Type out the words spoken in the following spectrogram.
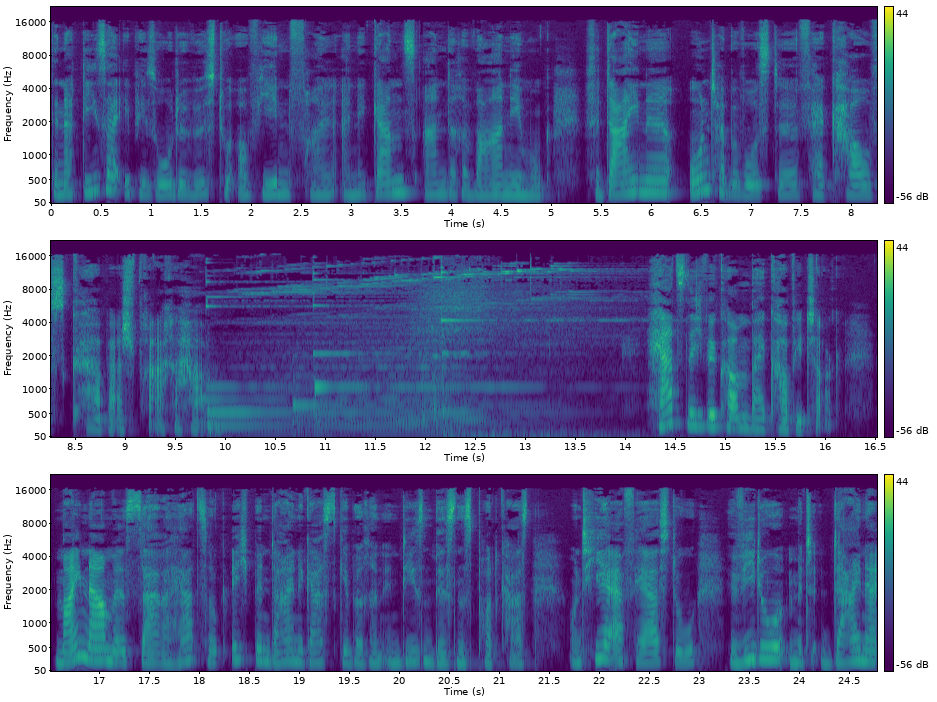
Denn nach dieser Episode wirst du auf jeden Fall eine ganz andere Wahrnehmung für deine unterbewusste Verkaufskörpersprache haben. Herzlich willkommen bei Copy Talk. Mein Name ist Sarah Herzog, ich bin deine Gastgeberin in diesem Business Podcast und hier erfährst du, wie du mit deiner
